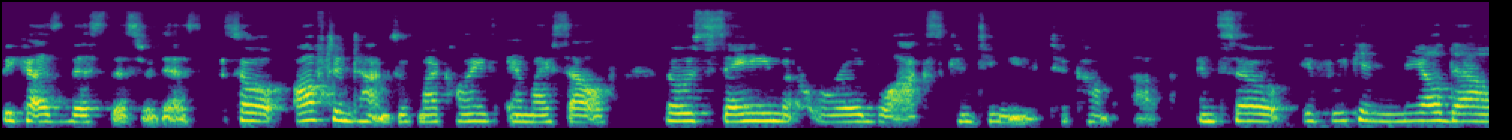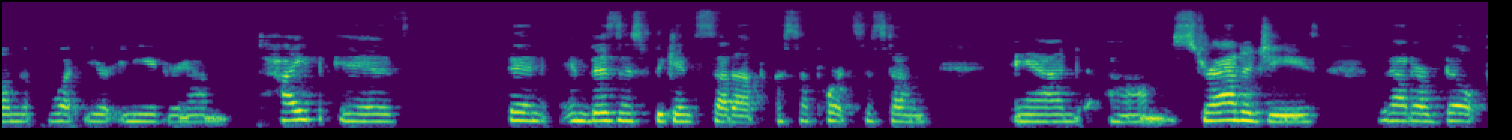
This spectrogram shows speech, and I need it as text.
because this, this, or this. So oftentimes with my clients and myself, those same roadblocks continue to come up. And so if we can nail down what your Enneagram type is, then in business we can set up a support system and um, strategies that are built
